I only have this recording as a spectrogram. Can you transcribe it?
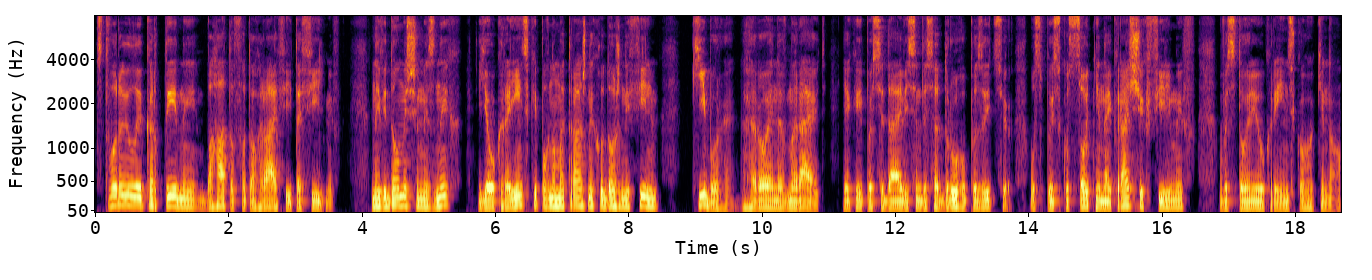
створили картини, багато фотографій та фільмів. Найвідомішим із них є український повнометражний художній фільм «Кіборги. Герої не вмирають», який посідає 82-гу позицію у списку сотні найкращих фільмів в історії українського кіно.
